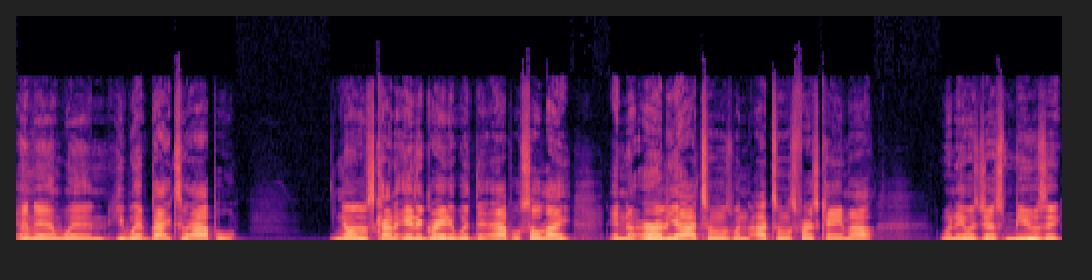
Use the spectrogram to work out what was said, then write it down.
and then when he went back to Apple, you know, it was kind of integrated within Apple. So like in the early iTunes, when iTunes first came out, when it was just music,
